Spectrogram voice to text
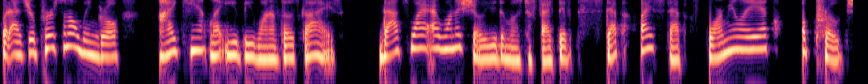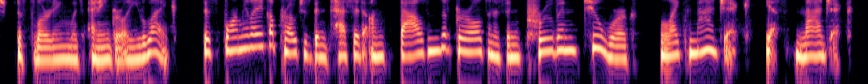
But as your personal wing girl, I can't let you be one of those guys. That's why I want to show you the most effective step by step formulaic approach to flirting with any girl you like. This formulaic approach has been tested on thousands of girls and has been proven to work like magic. Yes, magic.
